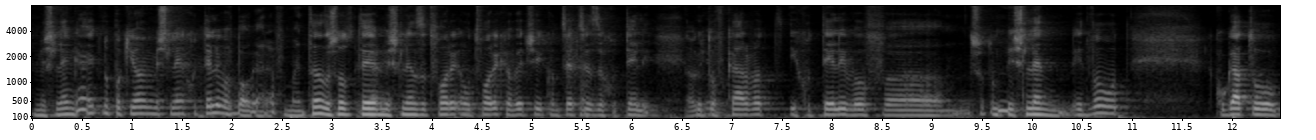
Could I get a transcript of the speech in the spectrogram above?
Мишлен гайд, но пък имаме Мишлен хотели в България в момента, защото Така те е. Мишлен затвори, отвориха вече и концепция за хотели, Окей. които вкарват и хотели в... Защото Мишлен идва от когато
